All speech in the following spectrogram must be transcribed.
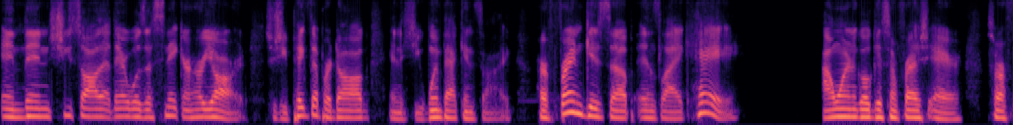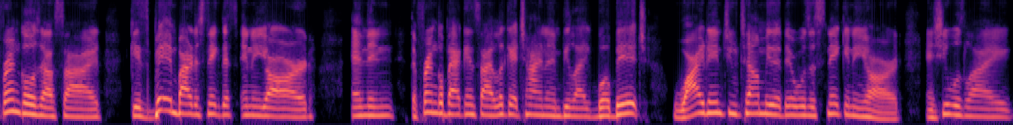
And then she saw that there was a snake in her yard. So she picked up her dog and she went back inside. Her friend gets up and is like hey i want to go get some fresh air. So her friend goes outside gets bitten by the snake that's in the yard and then the friend go back inside look at china and be like well bitch why didn't you tell me that there was a snake in the yard? And she was like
